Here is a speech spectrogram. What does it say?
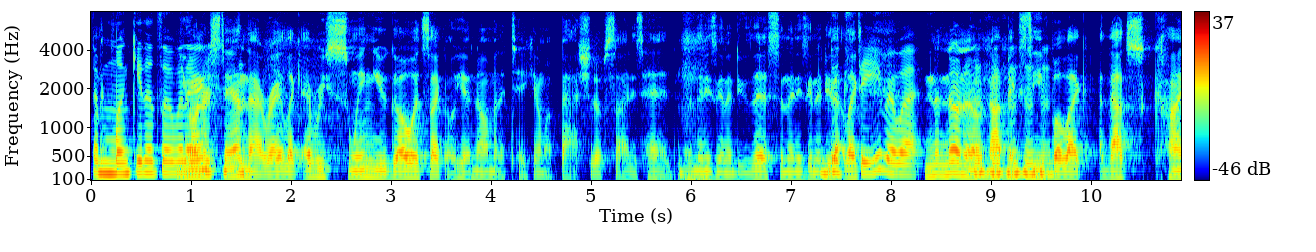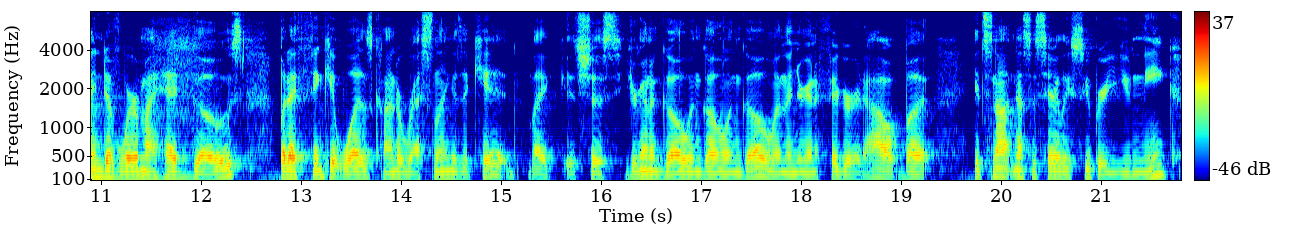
The monkey that's over you there. You understand that, right? Like every swing you go, it's like, oh yeah, no, I'm gonna take it. I'm gonna bash it upside his head, and then he's gonna do this, and then he's gonna do Big that. Like Steve or what? no, no, no, not Big Steve, but like that's kind of where my head goes. But I think it was kind of wrestling as a kid. Like it's just you're gonna go and go and go, and then you're gonna figure it out. But it's not necessarily super unique.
